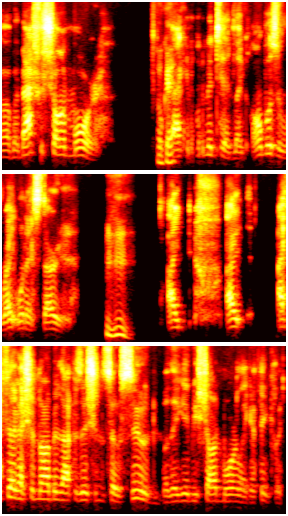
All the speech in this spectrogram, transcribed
uh, my match with Sean Moore. Okay. Back in Edmonton, like almost right when I started. Mm-hmm. I, I, I feel like I should not have been in that position so soon, but they gave me Sean Moore like I think like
